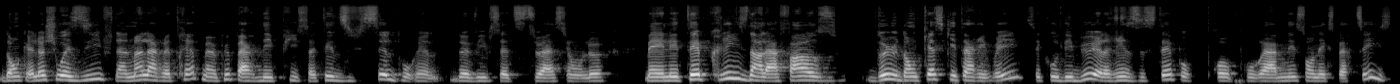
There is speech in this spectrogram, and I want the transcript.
donc elle a choisi finalement la retraite, mais un peu par dépit. Ça a été difficile pour elle de vivre cette situation-là, mais elle était prise dans la phase 2. Donc qu'est-ce qui est arrivé? C'est qu'au début, elle résistait pour pour amener son expertise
